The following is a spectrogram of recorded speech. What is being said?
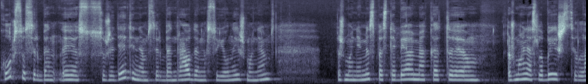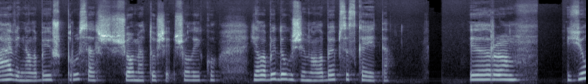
kursus ir ben, e, sužadėtiniams ir bendraudami su jaunais žmonėms, žmonėmis pastebėjome, kad žmonės labai išsilavinę, labai išprūsę šiuo metu, šiuo laiku. Jie labai daug žino, labai apsiskaitę. Ir jų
